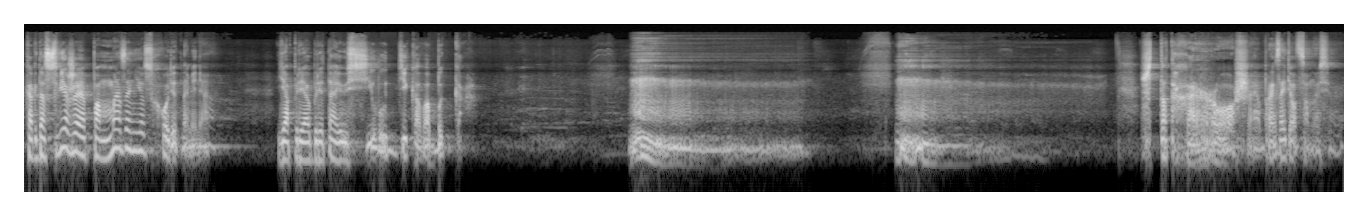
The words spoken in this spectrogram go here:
«Когда свежее помазание сходит на меня, я приобретаю силу дикого быка». М-м-м. М-м-м. что-то хорошее произойдет со мной сегодня.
